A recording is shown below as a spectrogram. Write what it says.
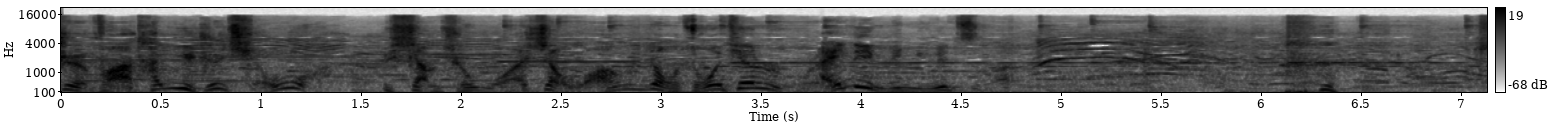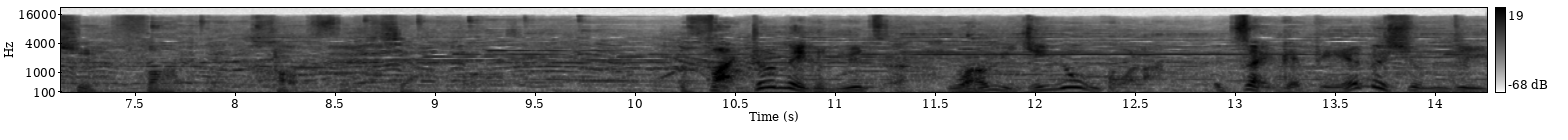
赤发他一直求我，想求我向王要昨天掳来那名女子。哼，赤发好色的家伙！反正那个女子王已经用过了，再给别的兄弟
